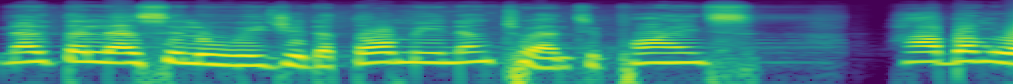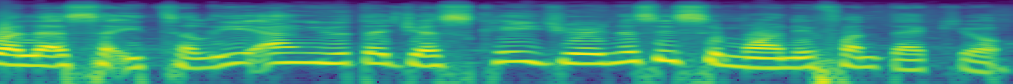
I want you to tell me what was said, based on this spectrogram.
Nagtala si Luigi Datomi ng 20 points habang wala sa Italy ang Utah Jazz cager na si Simone Fontecchio.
